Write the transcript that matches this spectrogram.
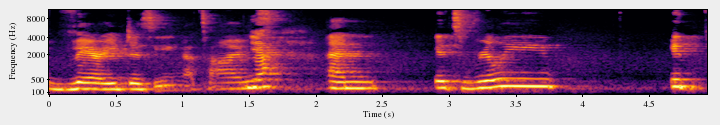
very dizzying at times. Yeah. And it's really it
